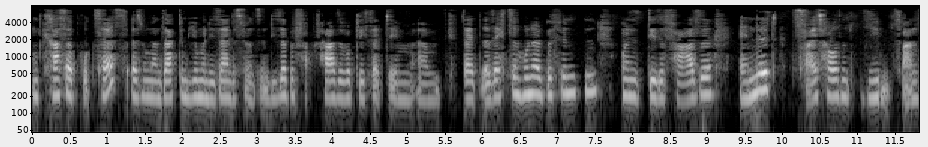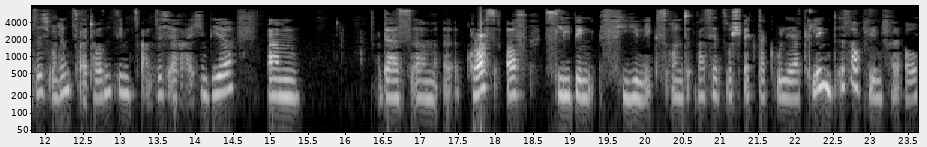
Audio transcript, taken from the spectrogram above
ein krasser Prozess. Also man sagt im Human Design, dass wir uns in dieser Phase wirklich seit dem ähm, seit 1600 äh, befinden und diese Phase endet 2027 und in 2027 erreichen wir ähm, das ähm, Cross of Sleeping Phoenix. Und was jetzt so spektakulär klingt, ist auf jeden Fall auch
